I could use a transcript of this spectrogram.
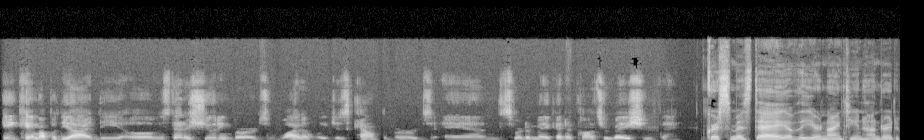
He came up with the idea of instead of shooting birds, why don't we just count the birds and sort of make it a conservation thing? Christmas Day of the year 1900,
